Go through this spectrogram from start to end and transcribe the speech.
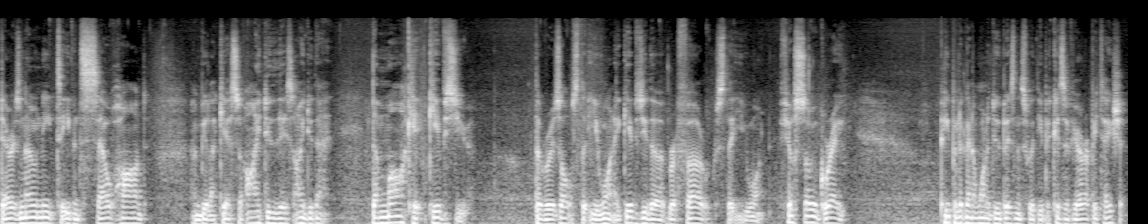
There is no need to even sell hard and be like, yeah, so I do this, I do that. The market gives you the results that you want. It gives you the referrals that you want. If you're so great, people are going to want to do business with you because of your reputation.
